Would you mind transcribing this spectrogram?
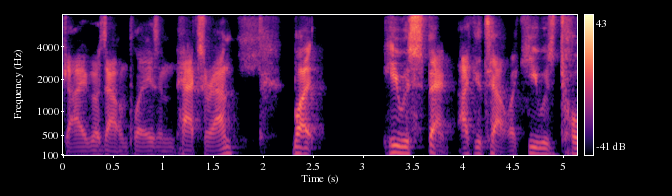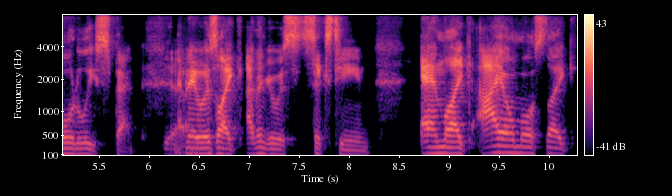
guy who goes out and plays and hacks around, but he was spent. I could tell like he was totally spent. And it was like I think it was 16, and like I almost like,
